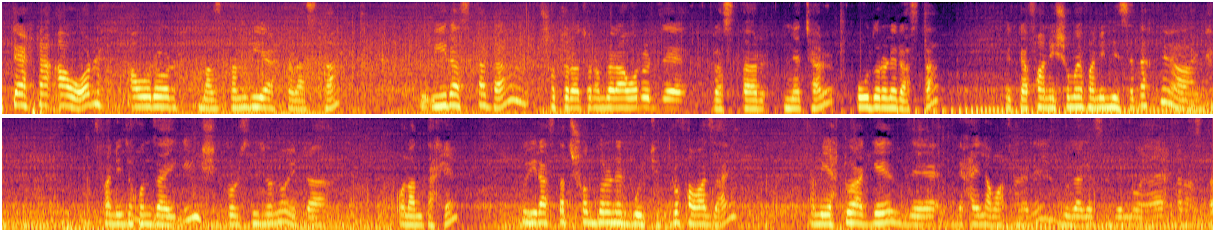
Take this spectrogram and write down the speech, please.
এটা একটা আওর, আওরর মাঝখান দিয়ে একটা রাস্তা। তো এই রাস্তাটা সচরাচর আমরা আওরের যে রাস্তার নেচার ও ধরনের রাস্তা, এটা পানির সময় পানি নিচে থাকে আর ফানি যখন যায় কি, শীতল সিজনও এটা অলান থাকে। তো এই রাস্তার সব ধরনের বৈচিত্র্য পাওয়া যায়। আমি একটু আগে যে দেখাইলাম আপনারে বোঝা গেছে যে নয়া একটা রাস্তা,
